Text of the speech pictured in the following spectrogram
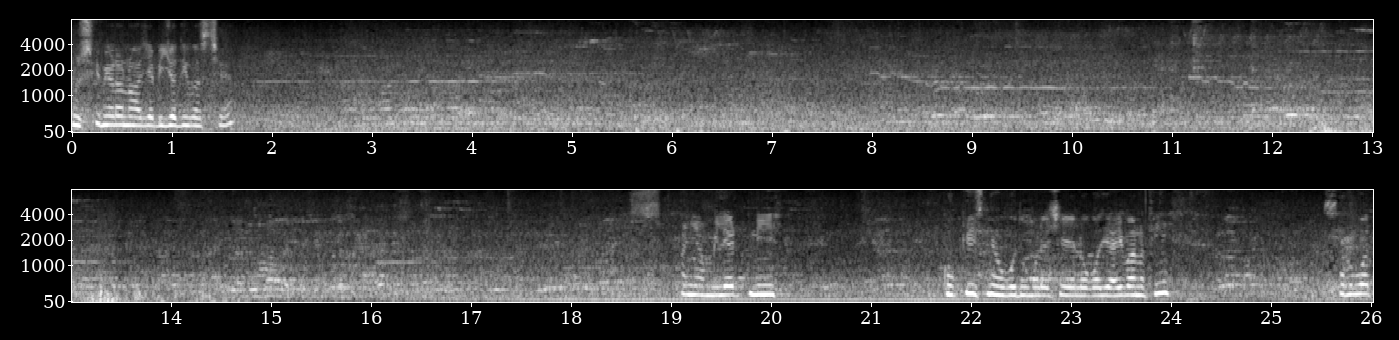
કૃષિ મેળાનો આજે બીજો દિવસ છે. અહીંયા મિલેટની કૂકીઝ ને એવું બધું મળે છે, એ લોકો જે આવ્યા નથી. શરૂઆત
